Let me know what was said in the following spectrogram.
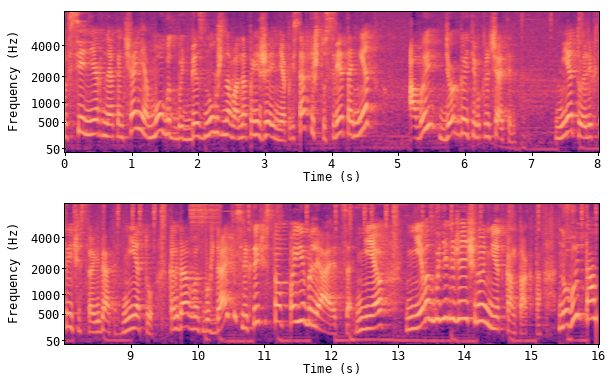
то все нервные окончания могут быть без нужного напряжения. Представьте, что света нет, а вы дергаете выключатель. Нету электричества, ребята, нету. Когда вы возбуждаетесь, электричество появляется. Не, не возбудили женщину, нет контакта. Но вы там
